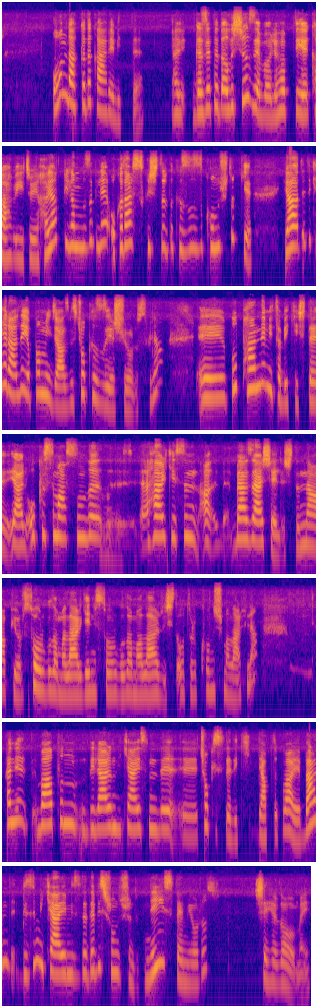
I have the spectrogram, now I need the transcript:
10 dakikada kahve bitti hani gazetede alışığız ya böyle höp diye kahve içmeyi. Hayat planımızı bile o kadar sıkıştırdık, hızlı hızlı konuştuk ki. Ya dedik herhalde yapamayacağız, biz çok hızlı yaşıyoruz falan. Ee, bu pandemi tabii ki işte yani o kısım aslında e, herkesin benzer şeyler işte ne yapıyoruz sorgulamalar, geniş sorgulamalar işte oturup konuşmalar falan. Hani Vap'ın Dilara'nın hikayesinde e, çok istedik yaptık var ya ben bizim hikayemizde de biz şunu düşündük neyi istemiyoruz? şehirde olmayı.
